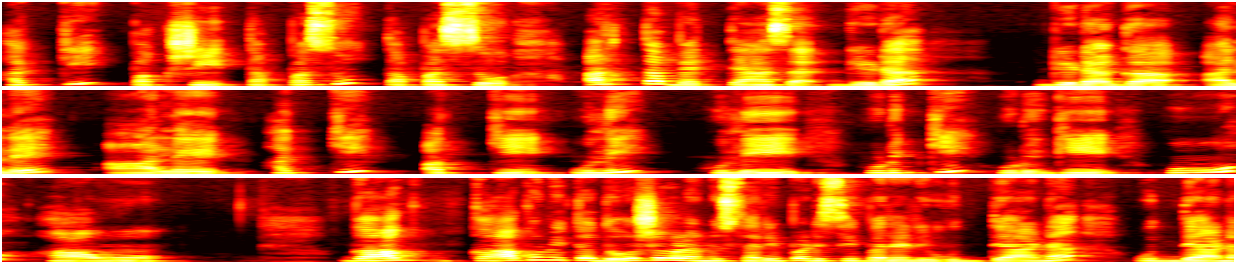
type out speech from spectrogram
ಹಕ್ಕಿ, ಪಕ್ಷಿ, ತಪಸ್ಸು ತಪಸ್ಸು. ಅರ್ಥ, ವ್ಯತ್ಯಾಸ, ಗಿಡ, ಗಿಡಗ, ಅಲೆ, ಆಲೆ, ಹಕ್ಕಿ, ಅಕ್ಕಿ, ಹುಲಿ ಹುಲಿ. ಹುಡುಕಿ, ಹುಡುಗಿ, ಹೂವು, ಹಾವು. ಗಾಗ್, ಕಾಗುಣಿತ ದೋಷಗಳನ್ನು ಸರಿಪಡಿಸಿ ಬರೆಯಿರಿ ಉದ್ಯಾನ ಉದ್ಯಾನ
